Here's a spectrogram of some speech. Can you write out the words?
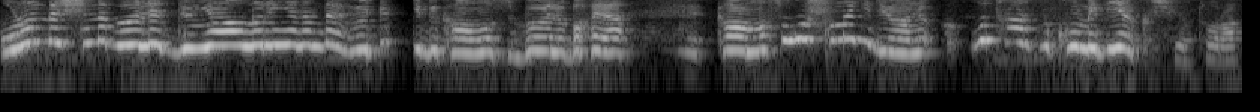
Onun dışında böyle dünyaların yanında hödük gibi kalması böyle baya kalması hoşuma gidiyor. Hani o tarz bir komedi yakışıyor Thor'a.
